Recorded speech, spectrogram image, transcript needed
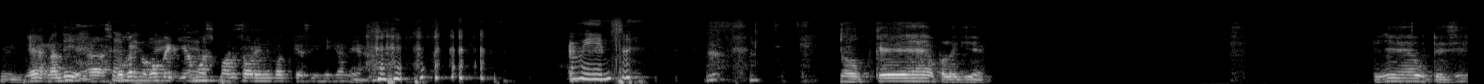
Hmm, ya nanti eh, semoga Sambil Tokopedia belajar. mau sponsorin podcast ini kan ya. Amin. Oke, apalagi ya? Kayaknya ya udah sih.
